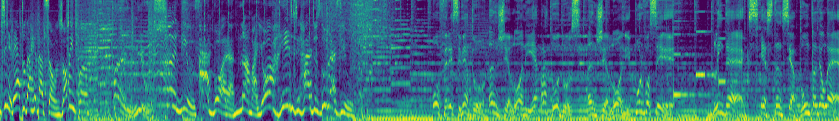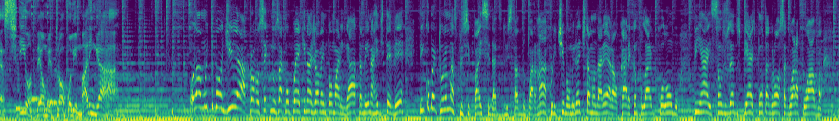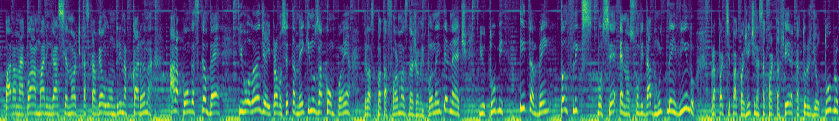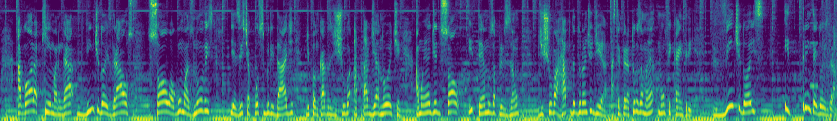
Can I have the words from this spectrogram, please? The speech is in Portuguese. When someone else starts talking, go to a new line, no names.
Direto da redação Jovem Pan.
Pan News.
Pan News, agora na maior rede de rádios do Brasil.
Oferecimento Angelone é para todos. Angelone por você. Blindex, Estância Punta del Leste e Hotel Metrópole Maringá.
Olá, muito bom dia para você que nos acompanha aqui na Jovem Pan Maringá, também na Rede TV. Tem cobertura nas principais cidades do estado do Paraná: Curitiba, Almirante Tamandaré, Araucária, Campo Largo, Colombo, Pinhais, São José dos Pinhais, Ponta Grossa, Guarapuava, Paranaguá, Maringá, Cianorte, Cascavel, Londrina, Pucarana, Arapongas, Cambé e Rolândia. E para você também que nos acompanha pelas plataformas da Jovem Pan na internet, YouTube e também Panflix. Você é nosso convidado, muito bem-vindo para participar com a gente nessa quarta-feira, 14 de outubro. Agora aqui em Maringá, 22 graus, sol, algumas nuvens e existe a possibilidade de pancadas de chuva à tarde e à noite. Amanhã é dia de sol e temos a previsão de chuva rápida durante o dia. As temperaturas amanhã vão ficar entre 22 e 32 graus.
